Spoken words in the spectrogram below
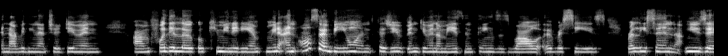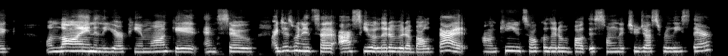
and everything that you're doing um, for the local community in Bermuda and also beyond because you've been doing amazing things as well overseas, releasing music online in the European market. And so I just wanted to ask you a little bit about that. Um, can you talk a little about this song that you just released there?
